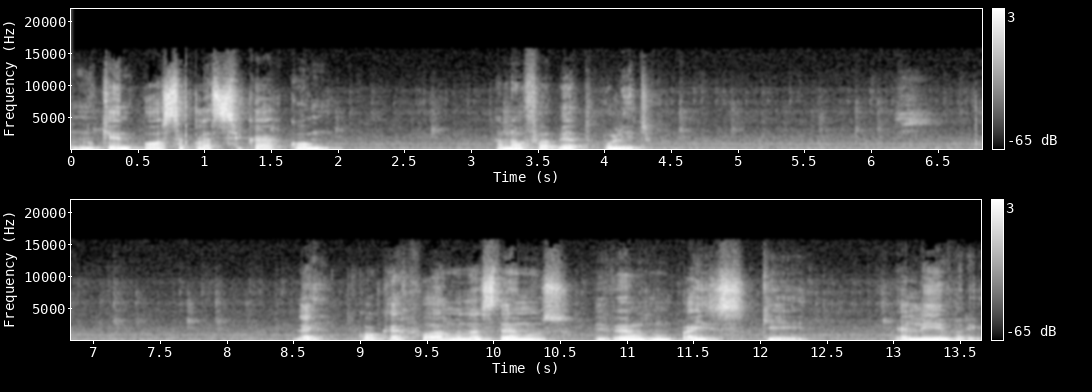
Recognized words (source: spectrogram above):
no que a gente possa classificar como analfabeto político. Bem, de qualquer forma nós temos, vivemos num país que é livre.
